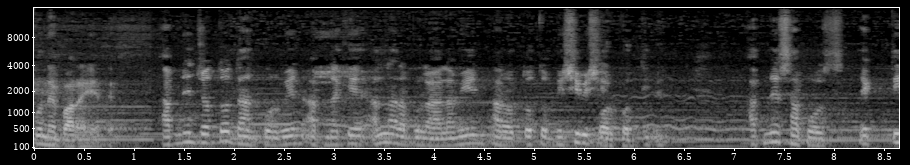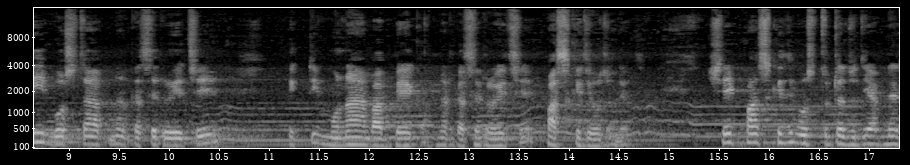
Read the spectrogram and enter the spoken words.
গুণে বাড়াইয়ে দেন। আপনি যত দান করবেন, আপনাকে আল্লাহ রাবুল্লাহ আলমিন আরও তত বেশি বেশি বরকত দিবেন। আপনি সাপোজ একটি বস্তা আপনার কাছে রয়েছে, একটি মোনা বা ব্যাগ আপনার কাছে রয়েছে, পাঁচ কেজি ওজনের। সেই পাঁচ কেজি বস্তুটা যদি আপনার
